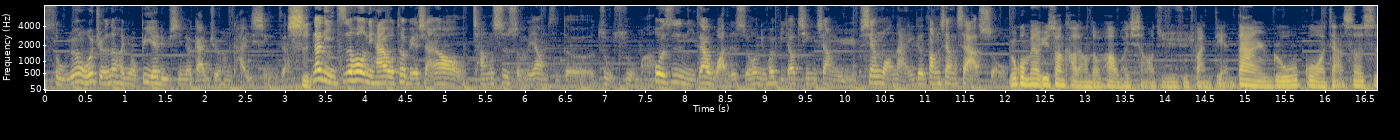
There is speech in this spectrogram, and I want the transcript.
宿，因为我会觉得那很有毕业旅行的感觉，很开心这样。是。那你之后你还有特别想要尝试什么样子的住宿吗？或者是你在玩的时候，你会比较倾向于先往哪一个方向下手？如果没有预算考量的话，我会想要继续去饭店。但如果假设是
